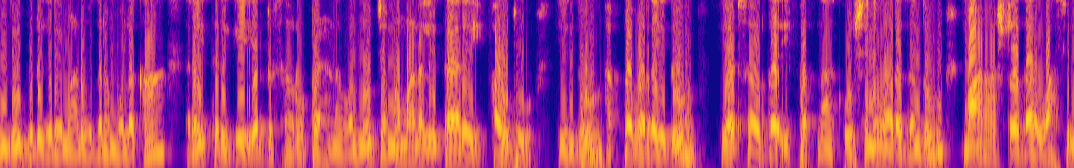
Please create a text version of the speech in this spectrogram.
ಇಂದು ಬಿಡುಗಡೆ ಮಾಡುವುದರ ಮೂಲಕ ರೈತರಿಗೆ ಎರಡು ಸಾವಿರ ರೂಪಾಯಿ ಹಣವನ್ನು ಜಮಾ ಮಾಡಲಿದ್ದಾರೆ. ಹೌದು, ಇಂದು ಅಕ್ಟೋಬರ್ ಐದು ಎರಡ್ ಸಾವಿರದ ಇಪ್ಪತ್ನಾಲ್ಕು ಶನಿವಾರದಂದು ಮಹಾರಾಷ್ಟ್ರದ ವಾಸಿಂ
